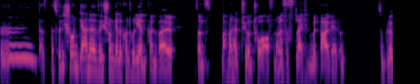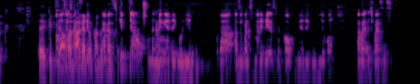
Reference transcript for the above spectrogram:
mm, das, das würde ich schon gerne, würde ich schon gerne kontrollieren können, weil sonst macht man halt Tür und Tor offen. Aber das ist das gleiche wie mit Bargeld. Und zum Glück äh, gibt es ja auch bei Bargeld irgendwann Begrenzung. Aber es gibt ja auch schon eine Menge Regulierungen, oder? Also weil es immer die Rede ist, wir brauchen mehr Regulierung. Aber ich weiß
